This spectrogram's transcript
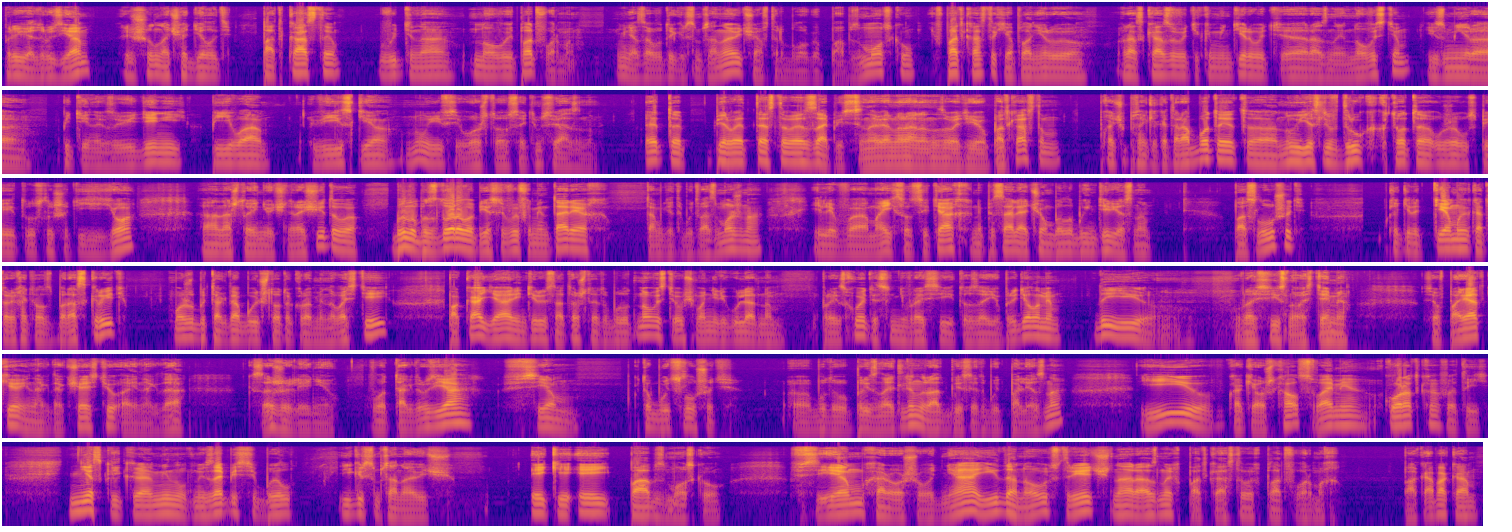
Привет, друзья! Решил начать делать подкасты, выйти на новые платформы. Меня зовут Игорь Самсонович, автор блога Pubs Moscow. И в подкастах я планирую рассказывать и комментировать э, разные новости из мира питейных заведений, пива, виски, ну и всего, что с этим связано. Это первая тестовая запись, наверное, рано называть ее подкастом. Хочу посмотреть, как это работает. Э, ну, если вдруг кто-то уже успеет услышать ее, э, на что я не очень рассчитываю, было бы здорово, если вы в комментариях, там где-то будет возможно, или в моих соцсетях написали, о чем было бы интересно послушать, какие-то темы, которые хотелось бы раскрыть. Может быть, тогда будет что-то кроме новостей. Пока я ориентируюсь на то, что это будут новости. В общем, они регулярно происходят. Если не в России, то за ее пределами. Да и в России с новостями все в порядке. Иногда к счастью, а иногда к сожалению. Вот так, друзья. Всем, кто будет слушать, э, буду признателен, рад бы, если это будет полезно. И, как я уже сказал, с вами коротко в этой несколько минутной записи был Игорь Самсонович, а.к.а. Pubs Moscow. Всем хорошего дня и до новых встреч на разных подкастовых платформах. Пока-пока.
